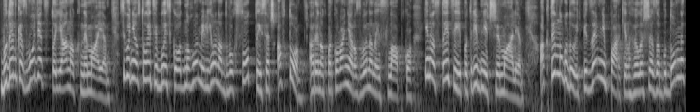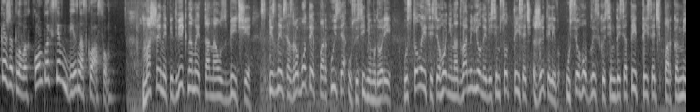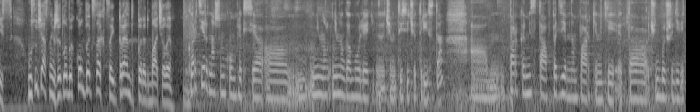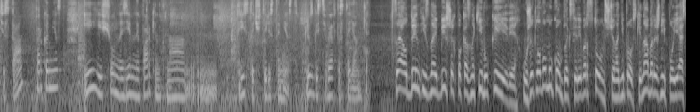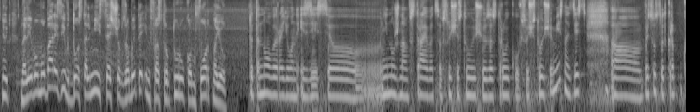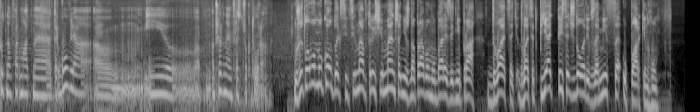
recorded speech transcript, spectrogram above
Будинки зводять, стоянок немає. Сьогодні у столиці близько 1 мільйона 200 тисяч авто. А ринок паркування розвинений слабко. Інвестиції потрібні чималі. Активно будують підземні паркінги лише забудовники житлових комплексів бізнес-класу. Машини під вікнами та на узбіччі. Спізнився з роботи, паркуйся у сусідньому дворі. У столиці сьогодні на 2 мільйони 800 тисяч жителів усього близько 70 тисяч паркомісць. У сучасних житлових комплексах цей тренд передбачили. Квартир в нашем комплексе э, немного, немного более э, чем 1300. А, м, Паркоместа в подземном паркинге – это чуть больше 900 паркомест. И еще наземный паркинг на м, 300-400 мест, плюс гостевые автостоянки. Це один із найбільших показників у Києві. У житловому комплексі Ріверстоун, що на Дніпровській набережній, пояснюють, на лівому березі вдосталь місця, щоб зробити інфраструктуру комфортною. Это новый район, и здесь э, не нужно встраиваться в существующую застройку, в существующую местность. Здесь э, присутствует кр- крупноформатная торговля э, и э, обширная инфраструктура. У житловому комплексі ціна втричі менша, ніж на правому березі Дніпра – 20-25 тисяч доларів за місце у паркінгу.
